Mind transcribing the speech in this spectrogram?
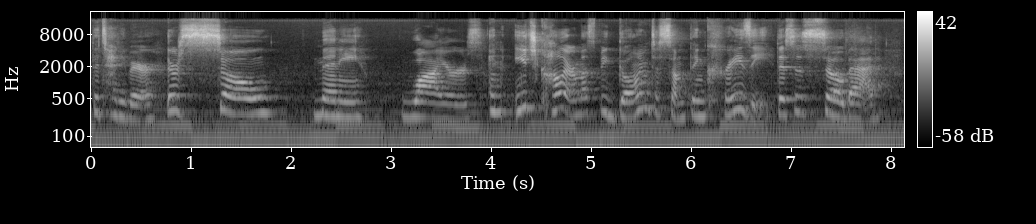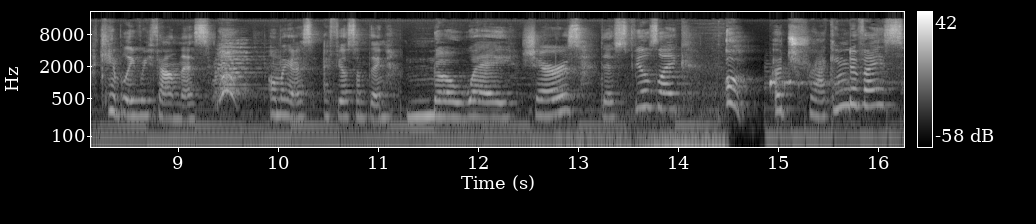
the teddy bear. There's so many wires and each color must be going to something crazy. This is so bad. Can't believe we found this. Oh my goodness, I feel something. No way. Shares, this feels like, oh, a tracking device?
